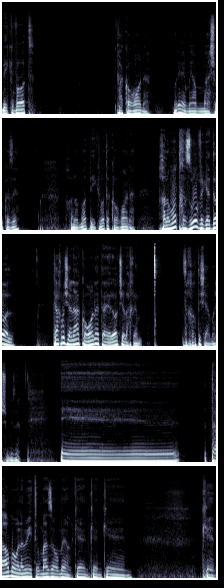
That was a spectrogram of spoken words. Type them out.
בעקבות הקורונה. בוא נראה אם היה משהו כזה. חלומות בעקבות הקורונה. חלומות חזרו וגדול. כך משנה הקורונה את הלילות שלכם. זכרתי שהיה משהו מזה. אה, טראומה עולמית, ומה זה אומר? כן, כן, כן. כן.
